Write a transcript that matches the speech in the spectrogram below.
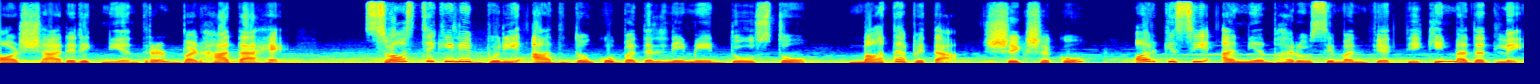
और शारीरिक नियंत्रण बढ़ाता है। स्वास्थ्य के लिए बुरी आदतों को बदलने में दोस्तों माता पिता शिक्षकों और किसी अन्य भरोसेमंद व्यक्ति की मदद लें।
